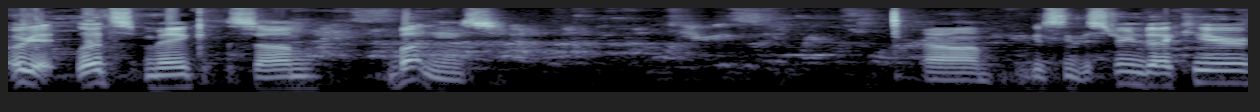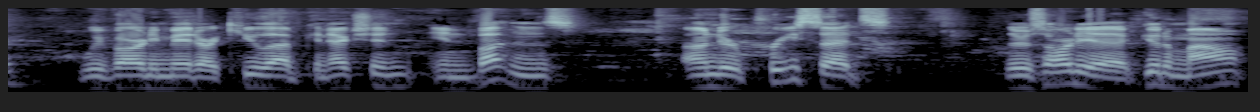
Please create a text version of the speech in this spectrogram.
Okay, let's make some buttons. Um, you can see the Stream Deck here. We've already made our QLab connection. In buttons, under presets, there's already a good amount.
